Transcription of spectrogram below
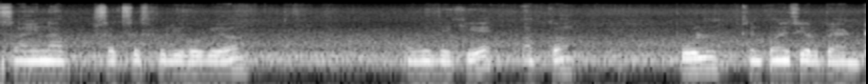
साइन अप सक्सेसफुली हो गया। अभी देखिए आपका pull synchronise your band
